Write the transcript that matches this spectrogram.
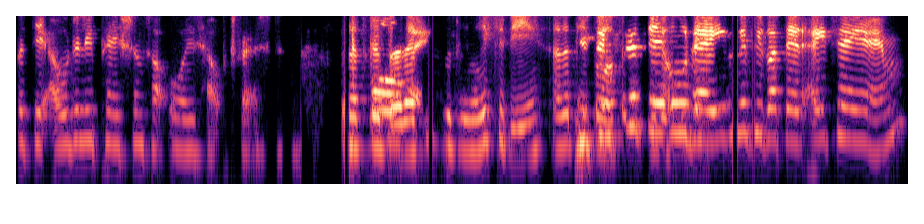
but the elderly patients are always helped first. That's good though. They need to be. Other people you can sit there all day, even if you got there at 8 a.m.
